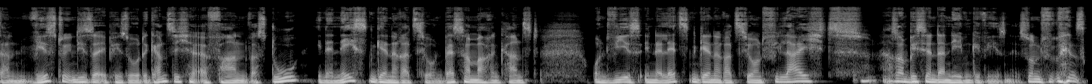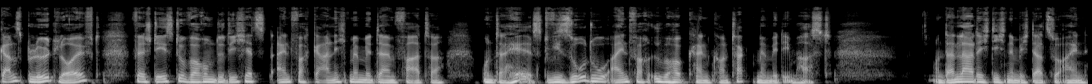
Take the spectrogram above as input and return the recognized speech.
dann wirst du in dieser Episode ganz sicher erfahren, was du in der nächsten Generation besser machen kannst und wie es in der letzten Generation vielleicht so ein bisschen daneben gewesen ist. Und wenn es ganz blöd läuft, verstehst du, warum du dich jetzt einfach gar nicht mehr mit deinem Vater unterhältst, wieso du einfach überhaupt keinen Kontakt mehr mit ihm hast. Und dann lade ich dich nämlich dazu ein,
